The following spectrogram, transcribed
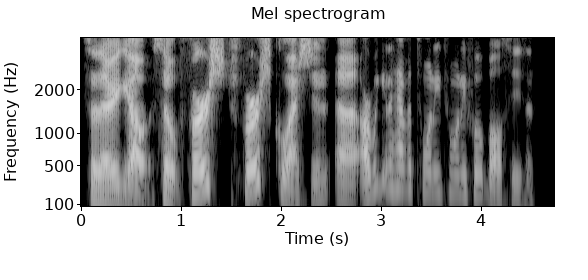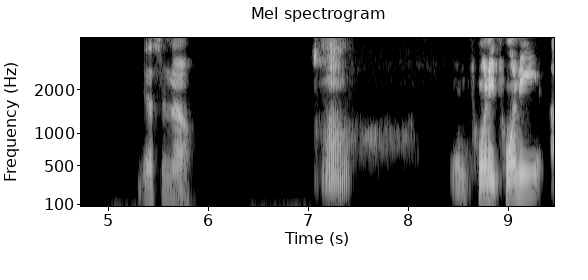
So there you go. So first, first question: uh, Are we going to have a 2020 football season? Yes or no? In 2020, uh,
